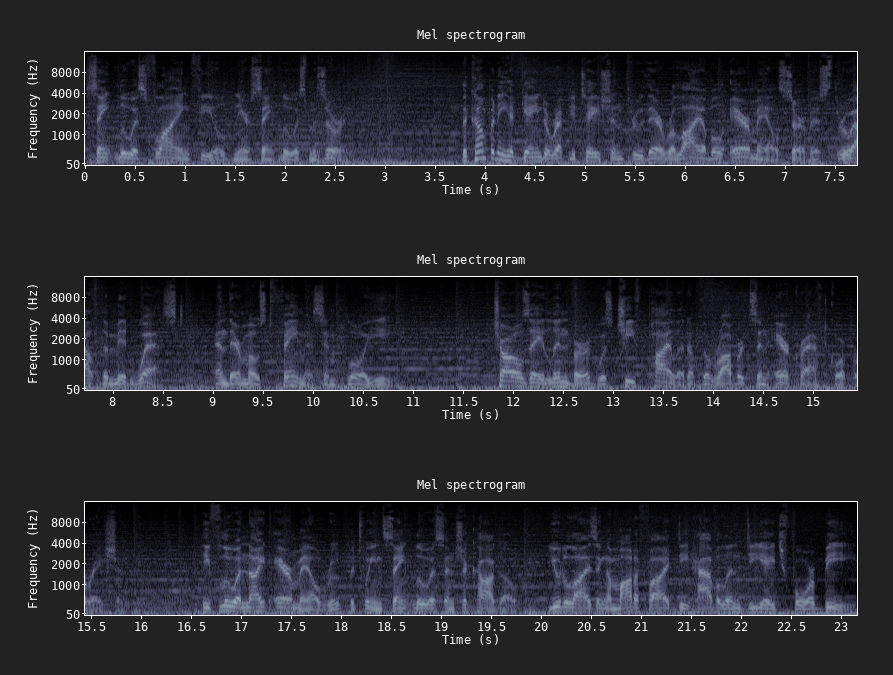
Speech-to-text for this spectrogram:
St. Louis Flying Field near St. Louis, Missouri. The company had gained a reputation through their reliable airmail service throughout the Midwest and their most famous employee. Charles A. Lindbergh was chief pilot of the Robertson Aircraft Corporation. He flew a night airmail route between St. Louis and Chicago, utilizing a modified de Havilland DH-4B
